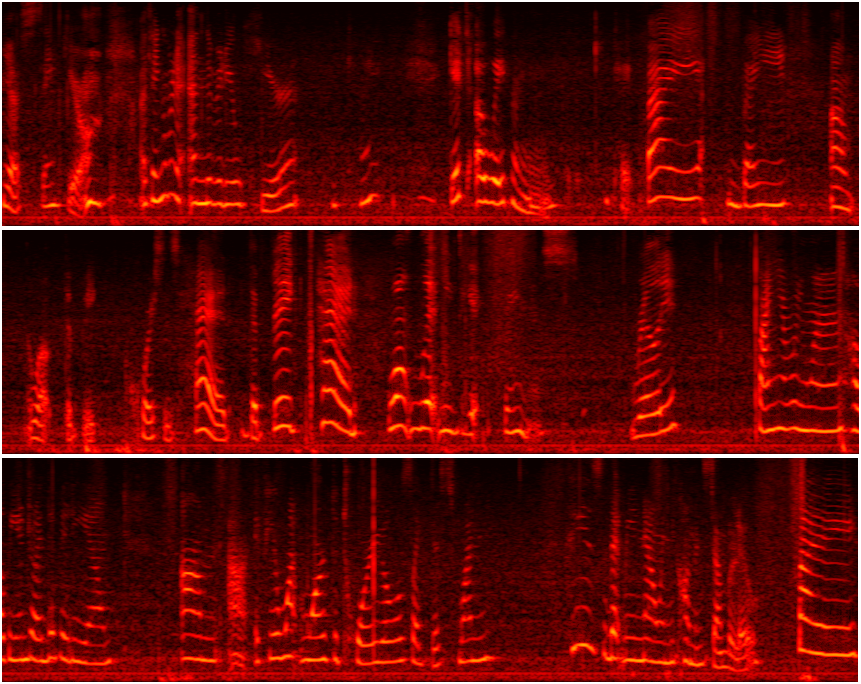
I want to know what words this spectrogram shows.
Yes, thank you. I think I'm to end the video here. Okay. Get away from me. Okay, bye. Bye. Um, well, the big horse's head, the big head won't let me get famous. Really? Bye, everyone. Hope you enjoyed the video. Um, uh, if you want more tutorials like this one, please let me know in the comments down below. Bye!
